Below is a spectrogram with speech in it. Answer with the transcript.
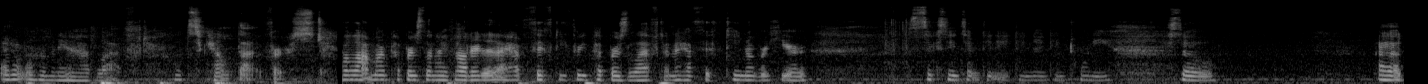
I don't know how many I have left. Let's count that first. A lot more peppers than I thought I did. I have 53 peppers left and I have 15 over here. 16, 17, 18, 19, 20. So I had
